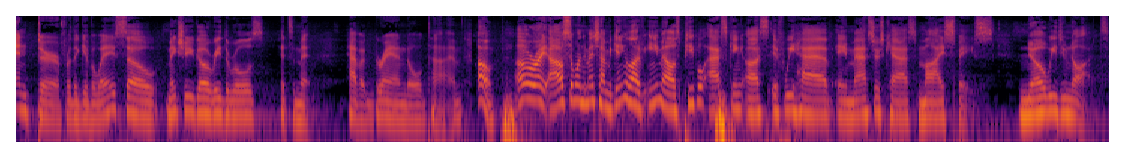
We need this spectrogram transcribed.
enter for the giveaway. So make sure you go read the rules, hit submit. Have a grand old time. Oh, all right. I also wanted to mention I'm getting a lot of emails, people asking us if we have a Masters Cast MySpace. No, we do not,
